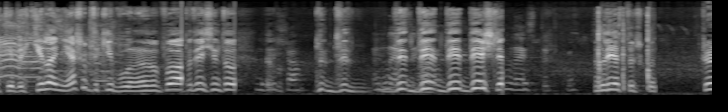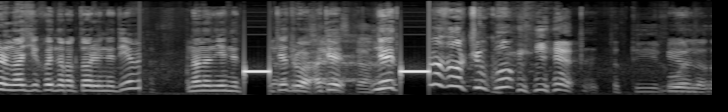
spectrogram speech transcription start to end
А ти би хотіла, ні, щоб такі були? Ну, по- подивись, ди- ди- дишля Листочку. листочку. Чуєш, у нас їх хоч на факторію не дивить, вона на них не ти друга, а ти раз Ні. Та ти, Оля,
